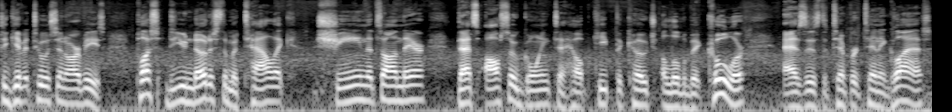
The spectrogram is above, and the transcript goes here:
to give it to us in RVs? Plus, do you notice the metallic sheen that's on there? That's also going to help keep the coach a little bit cooler as is the tempered tinted glass,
